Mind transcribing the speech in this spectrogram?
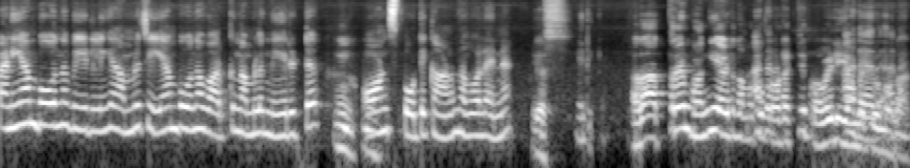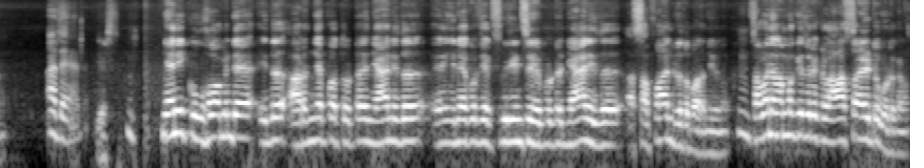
പണിയാൻ പോകുന്ന വീടില്ലെങ്കിൽ നമ്മൾ ചെയ്യാൻ പോകുന്ന വർക്ക് നമ്മൾ നേരിട്ട് ഓൺ സ്പോട്ടിൽ കാണുന്ന പോലെ തന്നെ അത് അത്രയും ഭംഗിയായിട്ട് നമുക്ക് പ്രൊഡക്റ്റ് പ്രൊവൈഡ് ചെയ്യാൻ പറ്റുന്നതാണ് അതെ അതെ. ഞാൻ ഈ കുഹോമിന്റെ ഇത് അറിഞ്ഞപ്പോ തൊട്ട് ഞാനിത് ഇതിനെ കുറിച്ച് എക്സ്പീരിയൻസ് ചെയ്യപ്പെട്ട് ഞാൻ ഇത് സഫാന്റെ അടുത്ത് പറഞ്ഞിരുന്നു. സഫാന് നമുക്ക് ഇതൊരു ക്ലാസ് ആയിട്ട് കൊടുക്കണം.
